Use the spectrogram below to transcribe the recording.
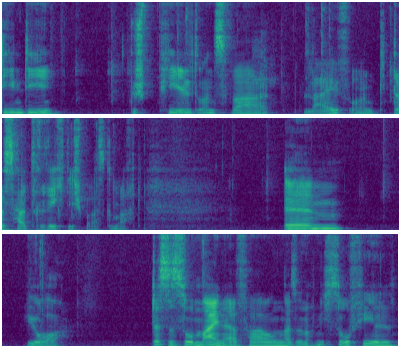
D&D gespielt und zwar live und das hat richtig Spaß gemacht. Ähm, ja, das ist so meine Erfahrung, also noch nicht so viel,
